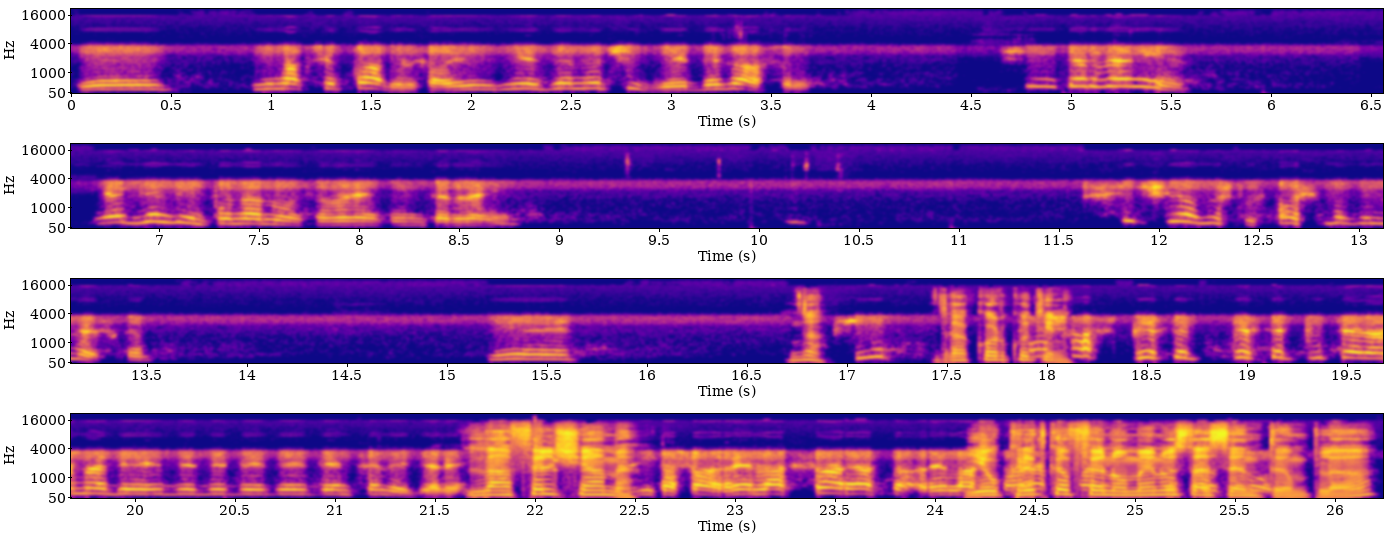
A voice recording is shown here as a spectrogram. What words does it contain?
E inacceptabil sau e, e genocid, e dezastru. Și intervenim. Ne gândim până luni să vedem cum intervenim. Și eu, nu știu, stau și mă gândesc că e Da, și de acord cu tine. așa, peste, peste puterea mea de, de, de, de, de, de înțelegere. La fel și a mea. Să zic așa, relaxarea asta. Relaxarea Eu cred că asta fenomenul ăsta face se tot. întâmplă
